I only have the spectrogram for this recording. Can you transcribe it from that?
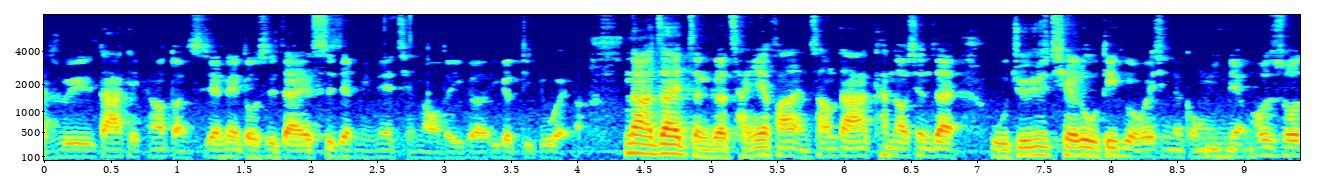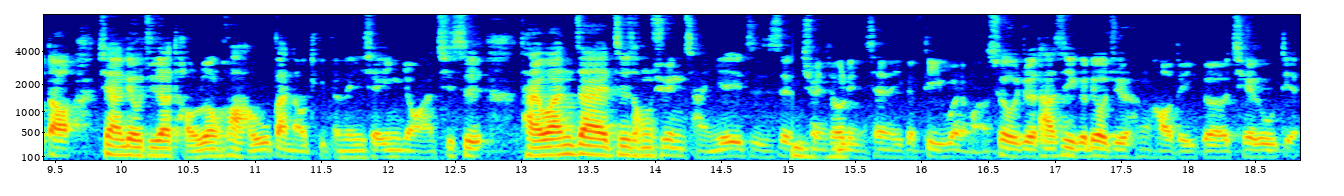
载速率，大家可以看到，短时间内都是在世界名列前茅的一个一个地位啊。那在整个产业发展上，大家看到现在五 G 去切入低轨卫星的供应链，或者说到现在六 G 在讨论化合物半导体等等一些应用啊，其实台湾在智通讯产业一直是全球领先的一个地位嘛，所以我觉得它是一个六 G 很好的一个切入点。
